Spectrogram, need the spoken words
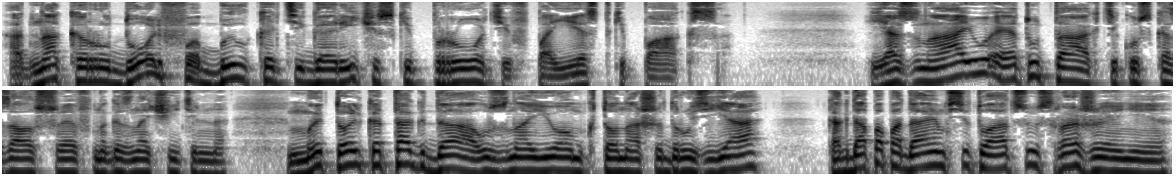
Однако Рудольфа был категорически против поездки Пакса. «Я знаю эту тактику», — сказал шеф многозначительно. «Мы только тогда узнаем, кто наши друзья когда попадаем в ситуацию сражения.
